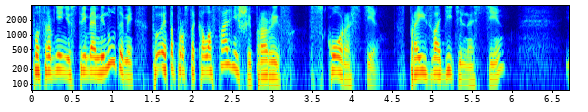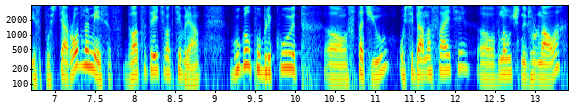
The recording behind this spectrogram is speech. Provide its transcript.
по сравнению с тремя минутами, то это просто колоссальнейший прорыв в скорости, в производительности, и спустя ровно месяц, 23 октября, Google публикует э, статью у себя на сайте, э, в научных журналах,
